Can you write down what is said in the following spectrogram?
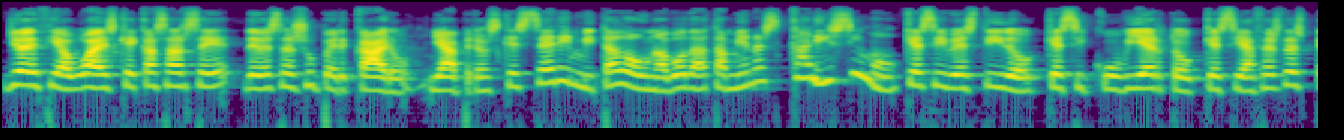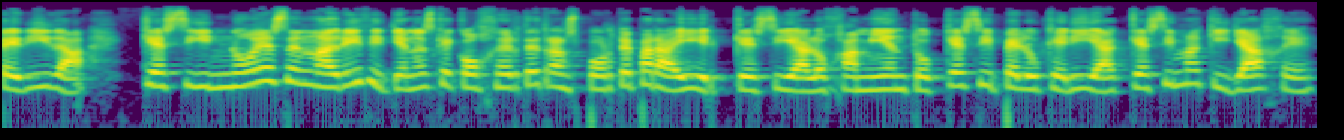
yo decía, guau, es que casarse debe ser súper caro. Ya, pero es que ser invitado a una boda también es carísimo. Que si vestido, que si cubierto, que si haces despedida, que si no es en Madrid y tienes que cogerte transporte para ir, que si alojamiento, que si peluquería, que si maquillaje.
